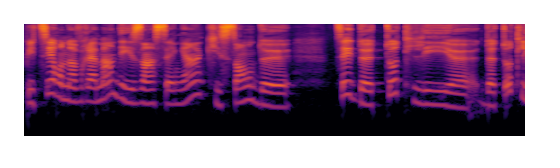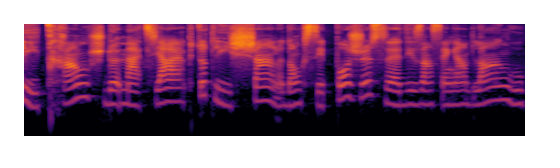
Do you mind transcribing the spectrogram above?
Puis, tu sais, on a vraiment des enseignants qui sont de tu sais, de toutes les euh, de toutes les tranches de matière puis tous les champs. là. Donc, c'est pas juste euh, des enseignants de langue ou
